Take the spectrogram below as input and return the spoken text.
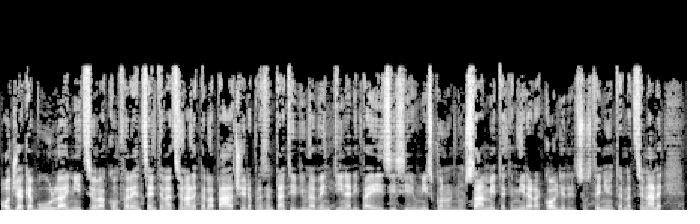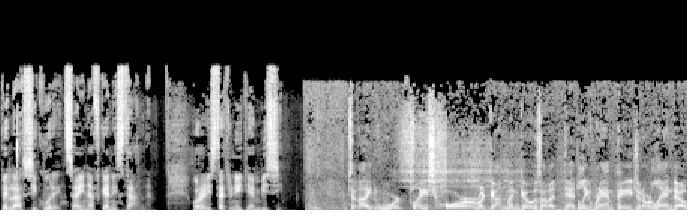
Oggi a Kabul ha inizio la conferenza internazionale per la pace. I rappresentanti di una ventina di paesi si riuniscono in un summit che mira a raccogliere il sostegno internazionale per la sicurezza in Afghanistan. Ora gli Stati Uniti, NBC. Tonight, workplace horror. A gunman goes on a deadly rampage in Orlando.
